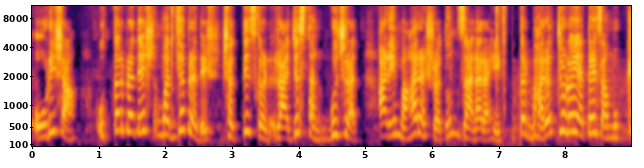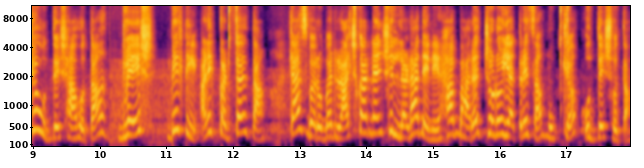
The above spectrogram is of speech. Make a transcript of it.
ओडिशा उत्तर प्रदेश मध्य प्रदेश छत्तीसगड राजस्थान गुजरात आणि महाराष्ट्रातून जाणार आहे. तर भारत जोडो यात्रेचा मुख्य उद्देश हा होता द्वेष भीती आणि कट्टरता. त्याचबरोबर राजकारण्यांशी लढा देणे हा भारत जोडो यात्रेचा मुख्य उद्देश होता.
